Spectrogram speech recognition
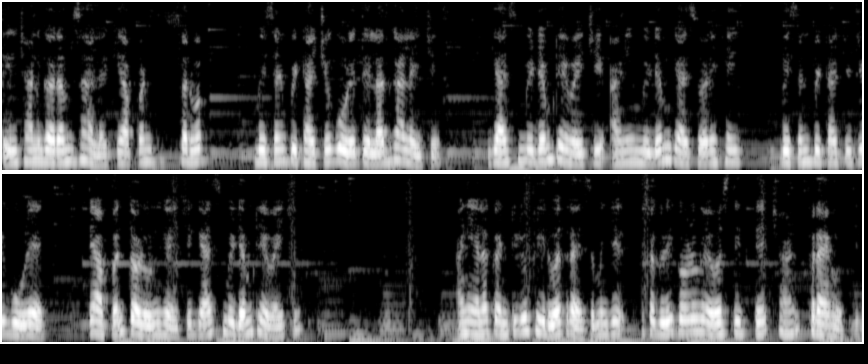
तेल छान गरम झालं की आपण सर्व बेसन पिठाचे गोळे तेलात घालायचे. गॅस मिडियम ठेवायची आणि मिडियम गॅसवर हे बेसन पिठाचे जे गोळे आहेत ते आपण तळून घ्यायचे गॅस मिडियम ठेवायची. आणि याला कंटिन्यू फिरवत राहायचं. म्हणजे सगळीकडून व्यवस्थित ते छान फ्राय होतील.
